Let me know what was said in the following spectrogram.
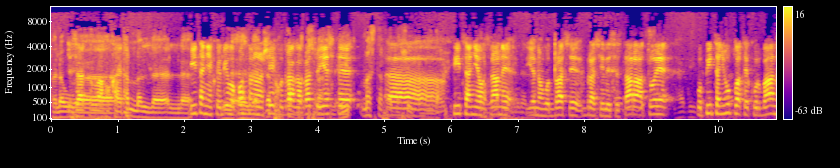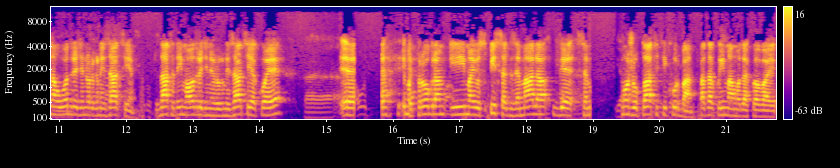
فلو تم ال Pitanje koje je bilo postavljeno šehu, draga braćo, jeste uh, pitanje od strane jednog od braće, braće ili sestara, a to je po pitanju uplate kurbana u određene organizacije. Znate da ima određene organizacije koje e, imaju program i imaju spisak zemalja gdje se može uplatiti kurban. Pa tako imamo dakle ovaj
